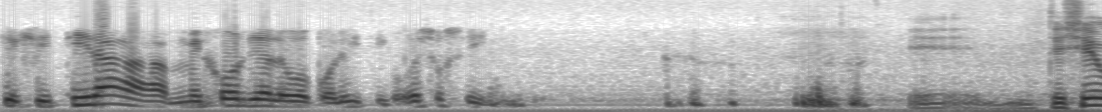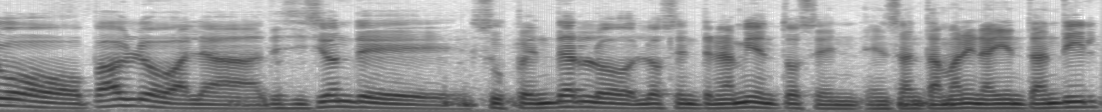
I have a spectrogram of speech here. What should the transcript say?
si existiera mejor diálogo político, eso sí. Eh, te llevo, Pablo, a la decisión de suspender los entrenamientos en, Santa Marina y en Tandil.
